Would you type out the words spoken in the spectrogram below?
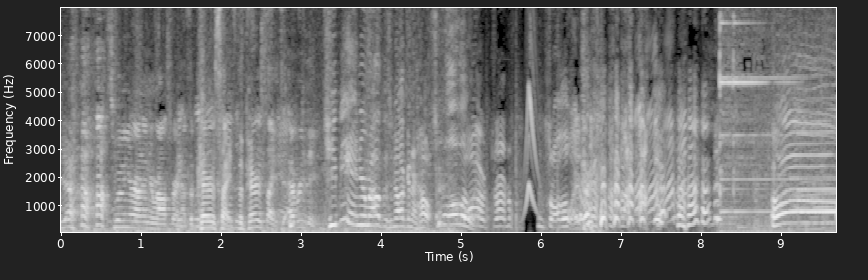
Yeah. Swimming around in your mouth right now. The parasites, the parasites, everything. Keeping it in your mouth is not gonna help. Swallow it. Swallow it. Oh!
